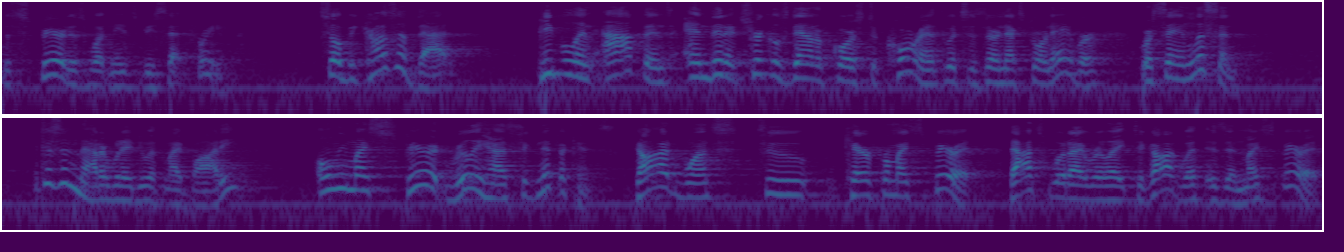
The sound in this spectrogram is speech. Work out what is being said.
the spirit is what needs to be set free. So because of that, people in Athens, and then it trickles down, of course, to Corinth, which is their next door neighbor, were saying, listen, it doesn't matter what I do with my body. Only my spirit really has significance. God wants to care for my spirit. That's what I relate to God with, is in my spirit.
